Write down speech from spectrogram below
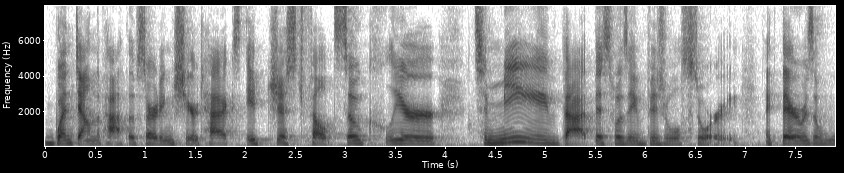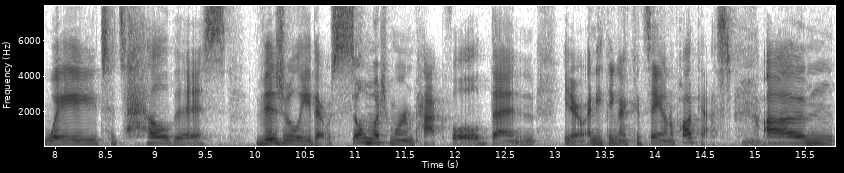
went down the path of starting SheerTex, it just felt so clear to me that this was a visual story. Like there was a way to tell this visually that was so much more impactful than you know anything I could say on a podcast. Mm-hmm. Um,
